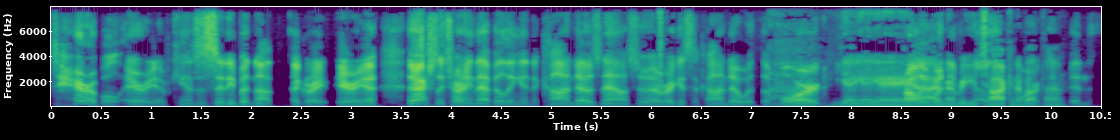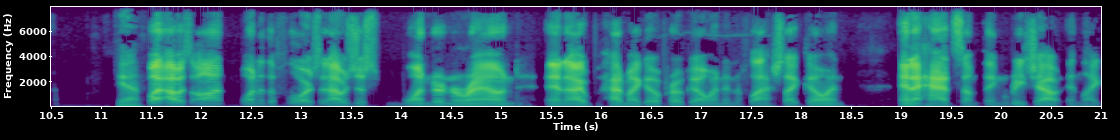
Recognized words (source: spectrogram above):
terrible area of Kansas City, but not a great area. They're actually turning that building into condos now. So whoever gets the condo with the morgue, Yeah, yeah, yeah, yeah. yeah. I remember you talking about that. had been there. Yeah. But I was on one of the floors and I was just wandering around and I had my GoPro going and a flashlight going and I had something reach out and like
